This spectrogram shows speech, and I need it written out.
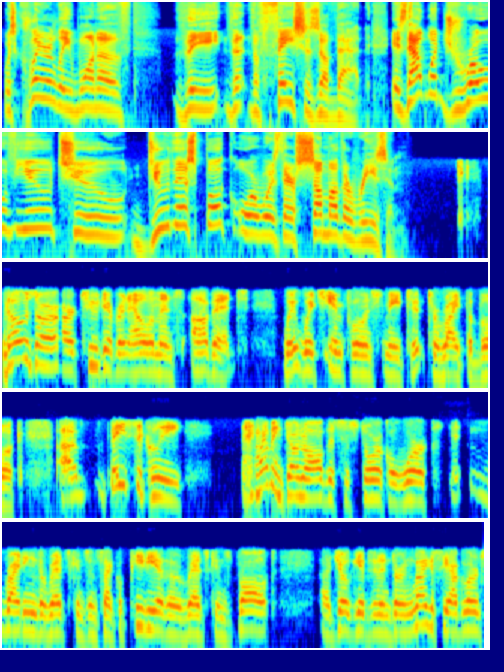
was clearly one of the, the the faces of that. Is that what drove you to do this book, or was there some other reason? Those are, are two different elements of it, which influenced me to, to write the book. Uh, basically, having done all this historical work, eh, writing the Redskins Encyclopedia, the Redskins Vault, uh, Joe Gibbs and Enduring Legacy, I've learned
